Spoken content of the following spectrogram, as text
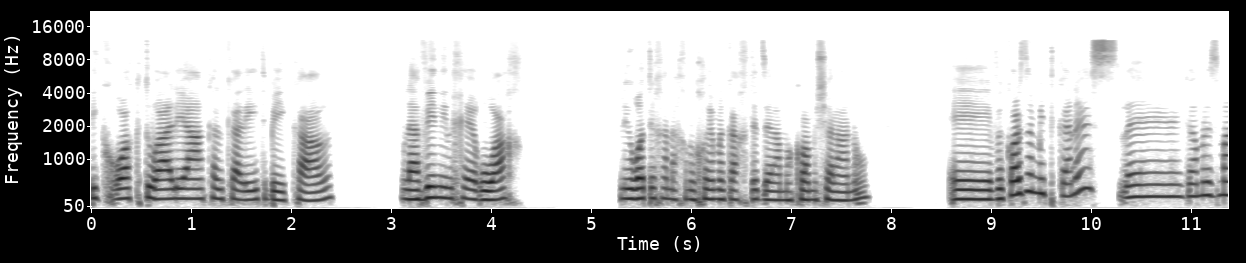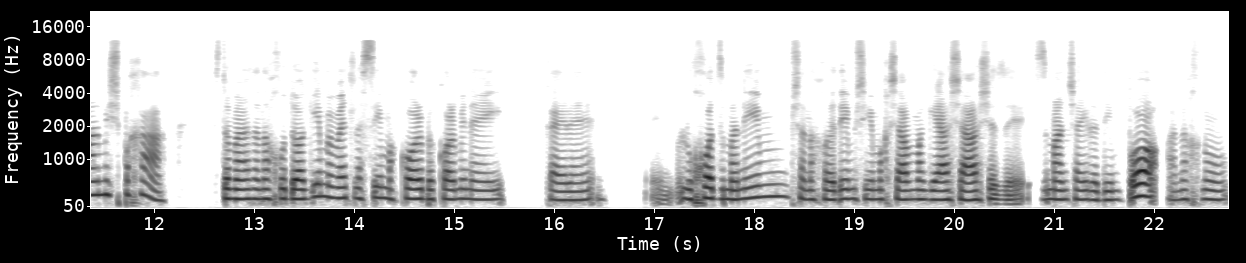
לקרוא אקטואליה כלכלית בעיקר, להבין הלכי רוח, לראות איך אנחנו יכולים לקחת את זה למקום שלנו. אה, וכל זה מתכנס גם לזמן משפחה. זאת אומרת, אנחנו דואגים באמת לשים הכל בכל מיני כאלה לוחות זמנים, שאנחנו יודעים שאם עכשיו מגיעה השעה שזה זמן שהילדים פה, אנחנו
